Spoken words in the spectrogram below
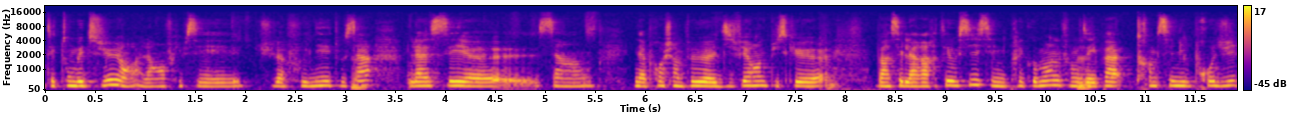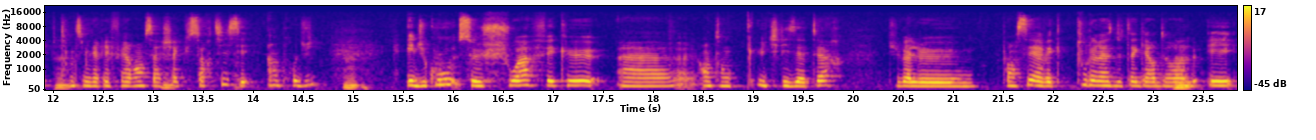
tu es tombé dessus. Alors en flip, tu vas fouiner tout ça. Là, c'est euh, une approche un peu euh, différente puisque ben, c'est la rareté aussi, c'est une précommande. Enfin, Vous n'avez pas 36 000 produits, 36 000 références à chaque sortie, c'est un produit. Et du coup, ce choix fait que, en tant qu'utilisateur, tu vas le penser avec tout le reste de ta garde-robe mm. et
